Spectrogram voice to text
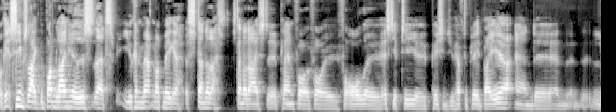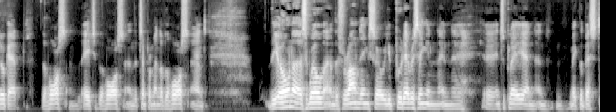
Okay, it seems like the bottom line here is that you can not make a, a standardized standardized uh, plan for for uh, for all uh, SDFT uh, patients. You have to play it by ear and, uh, and, and look at the horse and the age of the horse and the temperament of the horse and the owner as well and the surroundings. So you put everything in, in uh, into play and, and make the best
